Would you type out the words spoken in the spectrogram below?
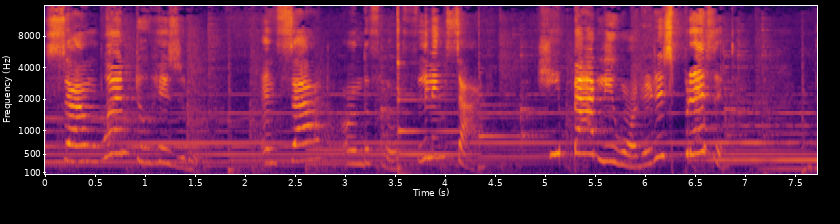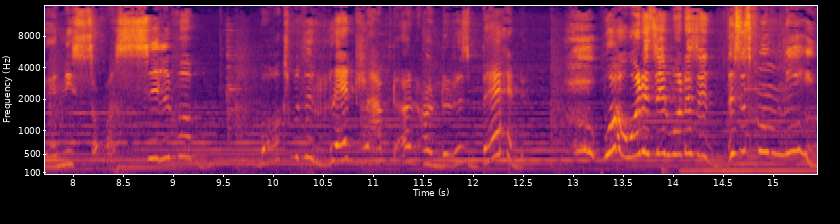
Sam went to his room and sat on the floor feeling sad. He badly wanted his present. Then he saw a silver box with a red wrapped under his bed. Whoa, what is it? What is it? This is for me!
